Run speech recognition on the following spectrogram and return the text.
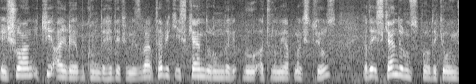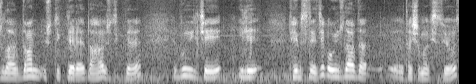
E, şu an iki ayrı bu konuda hedefimiz var. Tabii ki İskenderun'da bu atılımı yapmak istiyoruz. Ya da İskenderun Spor'daki oyunculardan üstlüklere, daha üstlüklere bu ilçeyi, ili temsil edecek oyuncular da taşımak istiyoruz.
